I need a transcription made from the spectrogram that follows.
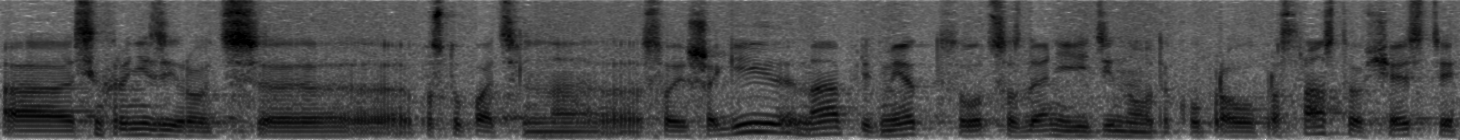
э, синхронизировать э, поступательно свои шаги на предмет вот создания единого такого правового пространства в части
